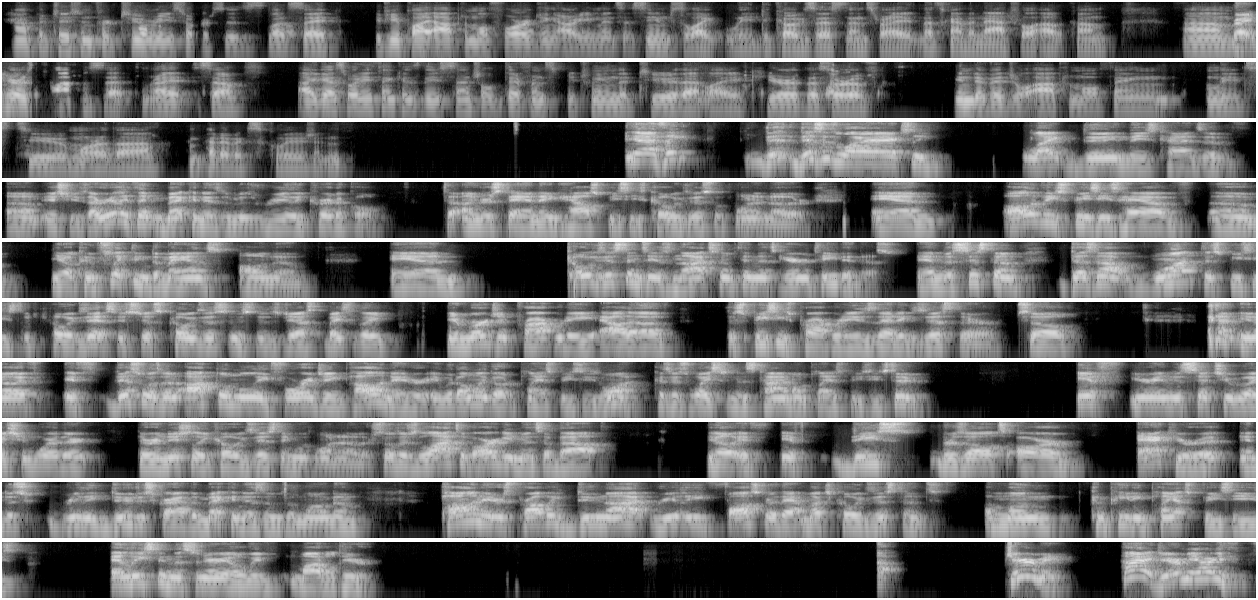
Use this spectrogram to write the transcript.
competition for two resources, let's say, if you apply optimal foraging arguments, it seems to like lead to coexistence, right? That's kind of the natural outcome. Um, right. But here's the opposite, right? So I guess what do you think is the essential difference between the two that like here the sort of individual optimal thing leads to more of the competitive exclusion? Yeah, I think th- this is why I actually like doing these kinds of um, issues. I really think mechanism is really critical to understanding how species coexist with one another. And all of these species have, um, you know, conflicting demands on them. And coexistence is not something that's guaranteed in this. And the system does not want the species to coexist. It's just coexistence is just basically the emergent property out of the species properties that exist there. So you know, if if this was an optimally foraging pollinator, it would only go to plant species one because it's wasting its time on plant species two. If you're in this situation where they're they're initially coexisting with one another, so there's lots of arguments about, you know, if if these results are accurate and just really do describe the mechanisms among them, pollinators probably do not really foster that much coexistence among competing plant species at least in the scenario we've modeled here. Uh, Jeremy. Hi, Jeremy. How are you?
